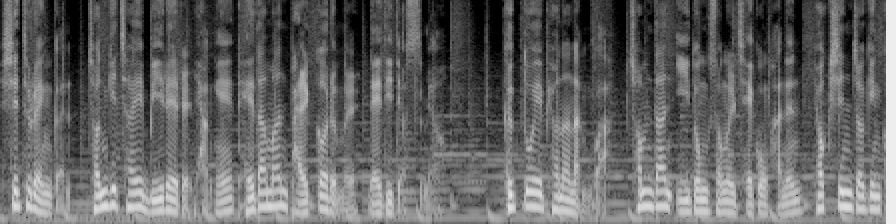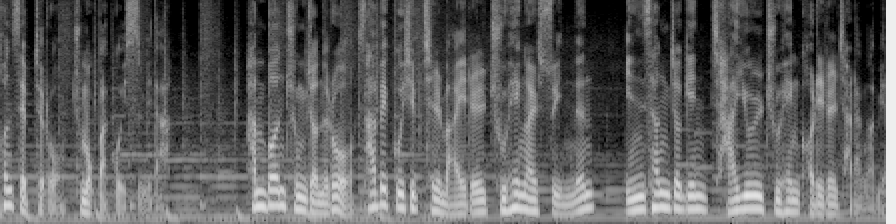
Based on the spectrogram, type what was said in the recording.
시트랭은 전기차의 미래를 향해 대담한 발걸음을 내디뎠으며 극도의 편안함과 첨단 이동성을 제공하는 혁신적인 컨셉트로 주목받고 있습니다. 한 번 충전으로 497마일을 주행할 수 있는 인상적인 자율 주행 거리를 자랑하며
